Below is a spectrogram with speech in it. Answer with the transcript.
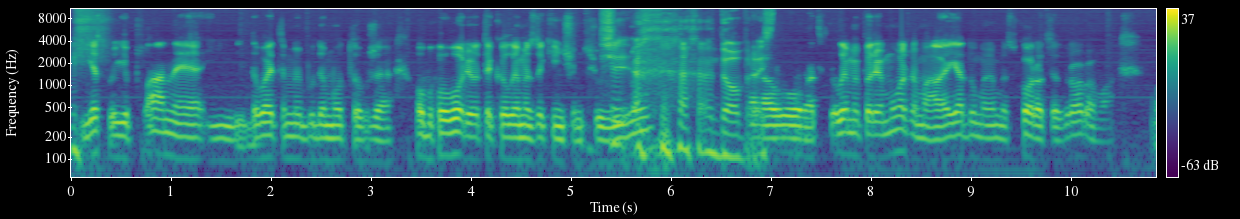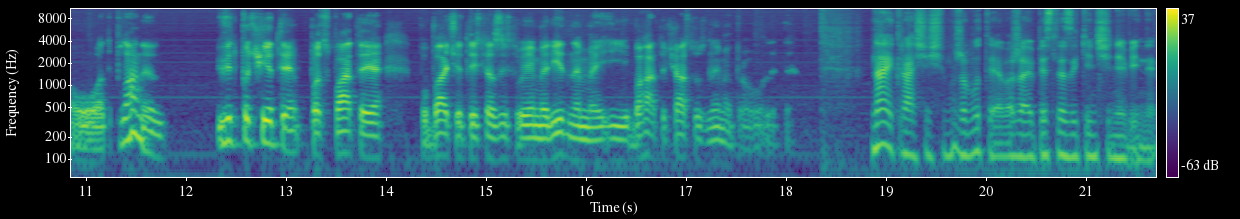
є свої плани, і давайте ми будемо то вже обговорювати, коли ми закінчимо цю Чи- війну. Добре. От, коли ми переможемо, а я думаю, ми скоро це зробимо. От, плани відпочити, поспати, побачитися зі своїми рідними і багато часу з ними проводити. Найкраще, що може бути, я вважаю, після закінчення війни.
